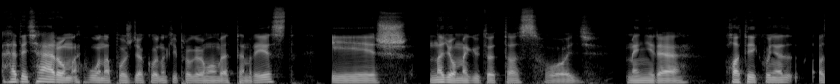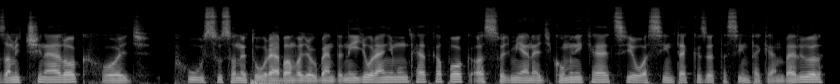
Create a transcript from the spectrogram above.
Hát egy három hónapos gyakornoki programon vettem részt, és nagyon megütött az, hogy mennyire hatékony az, az amit csinálok, hogy 20-25 órában vagyok benne, de 4 órányi munkát kapok, az, hogy milyen egy kommunikáció a szintek között, a szinteken belül,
